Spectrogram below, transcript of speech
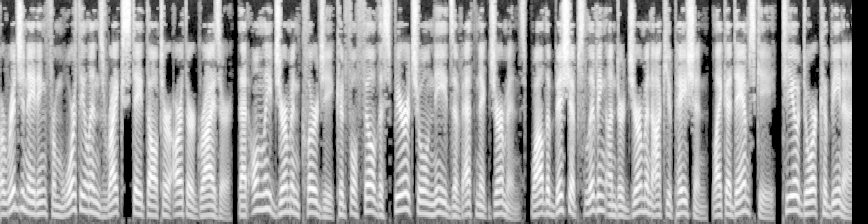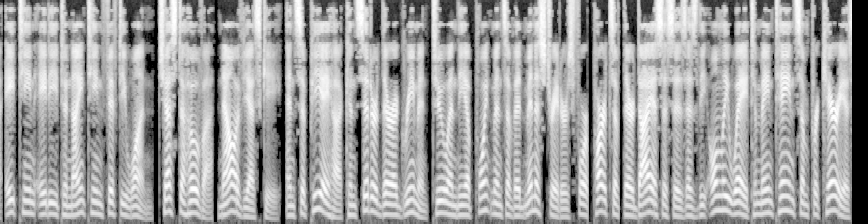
originating from Wartheland's Reichsstatthalter Arthur Greiser, that only German clergy could fulfill the spiritual needs of ethnic Germans, while the bishops living under German occupation, like Adamski, Theodor Kubina (1880–1951), Czestochowa, Nowowiejski, and Sapieha considered their agreement to and the appointments of administrators for parts of their dioceses as the only way to maintain some precarious,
